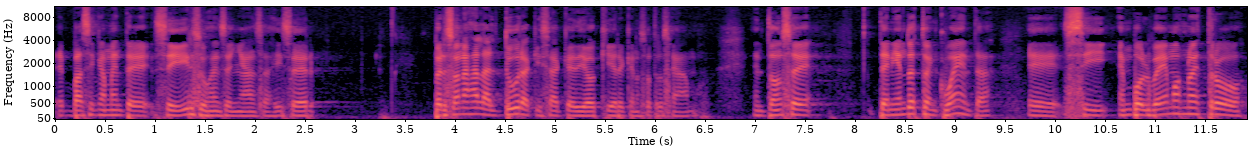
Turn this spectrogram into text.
eh, básicamente seguir sus enseñanzas y ser personas a la altura quizás que Dios quiere que nosotros seamos. Entonces, teniendo esto en cuenta, eh, si envolvemos nuestro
